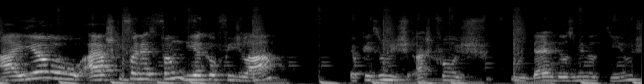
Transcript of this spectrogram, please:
Aí eu acho que foi, nesse, foi um dia que eu fiz lá. Eu fiz uns, acho que foi uns, uns 10, 12 minutinhos.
